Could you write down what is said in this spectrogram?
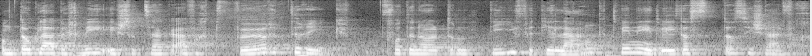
Und da glaube ich, wie ist sozusagen einfach die Förderung von den Alternativen, die lenkt wie nicht, weil das, das ist einfach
